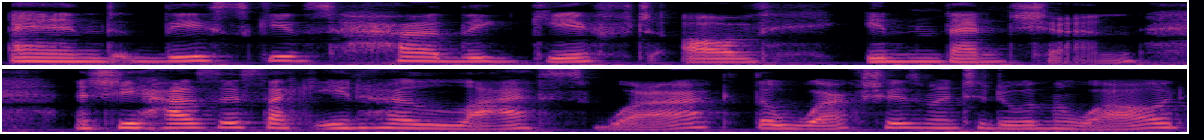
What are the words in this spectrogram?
and this gives her the gift of invention. And she has this like in her life's work, the work she's meant to do in the world,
